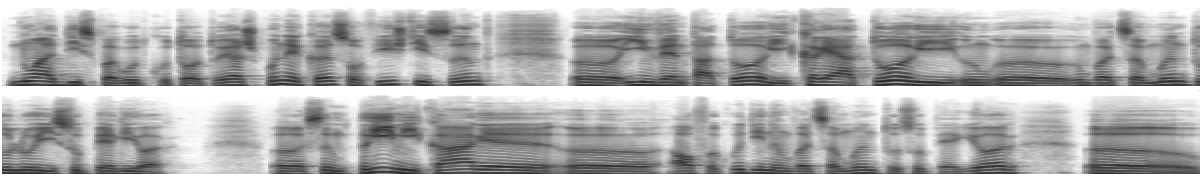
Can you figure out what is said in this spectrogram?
nu a dispărut cu totul. Eu aș spune că sofiștii sunt uh, inventatorii, creatorii uh, învățământului superior. Uh, sunt primii care uh, au făcut din învățământul superior uh,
